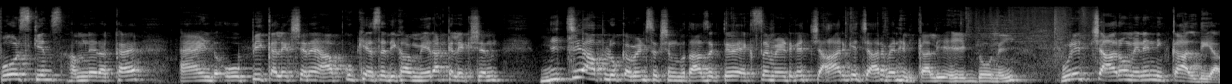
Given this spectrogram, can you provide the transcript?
फोर स्किन्स हमने रखा है। एंड ओपी कलेक्शन है। आपको कैसे दिखा? मेरा कलेक्शन नीचे आप लोग कमेंट सेक्शन में बता सकते हो। एक्समेट के चार के चार मैंने निकाली एक, दो नहीं। पूरे चारों मैंने निकाल दिया।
